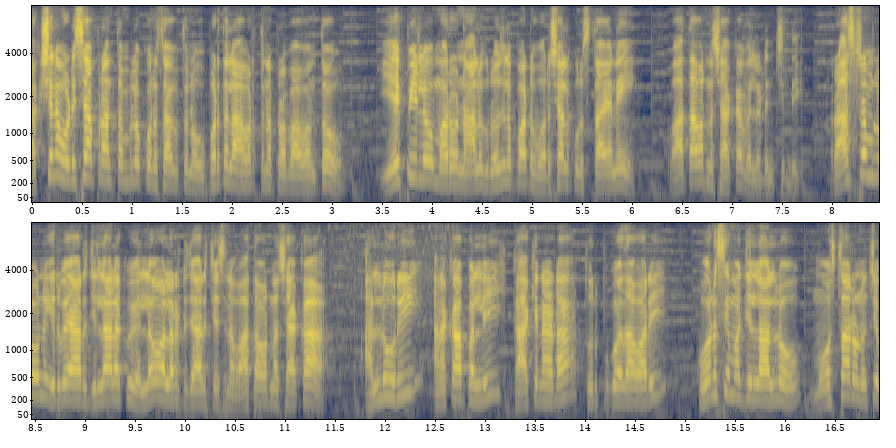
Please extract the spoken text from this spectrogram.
దక్షిణ ఒడిశా ప్రాంతంలో కొనసాగుతున్న ఉపరితల ఆవర్తన ప్రభావంతో ఏపీలో మరో నాలుగు రోజుల పాటు వర్షాలు కురుస్తాయని వాతావరణ శాఖ వెల్లడించింది. రాష్ట్రంలోని ఇరవై ఆరు జిల్లాలకు ఎల్లో అలర్ట్ జారీ చేసిన వాతావరణ శాఖ అల్లూరి అనకాపల్లి కాకినాడ తూర్పుగోదావరి కోనసీమ జిల్లాల్లో మోస్తారు నుంచి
